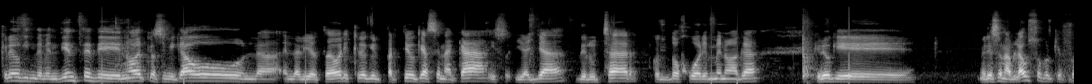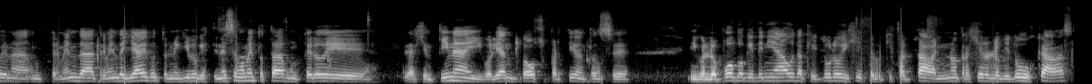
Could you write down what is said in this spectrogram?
creo que independiente de no haber clasificado la, en la Libertadores, creo que el partido que hacen acá y, allá, de luchar con dos jugadores menos acá, creo que merece un aplauso porque fue una, tremenda, tremenda llave contra un equipo que en ese momento estaba puntero de, Argentina y goleando todos sus partidos. Entonces, y con lo poco que tenía Autas, que tú lo dijiste porque faltaban y no trajeron lo que tú buscabas,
